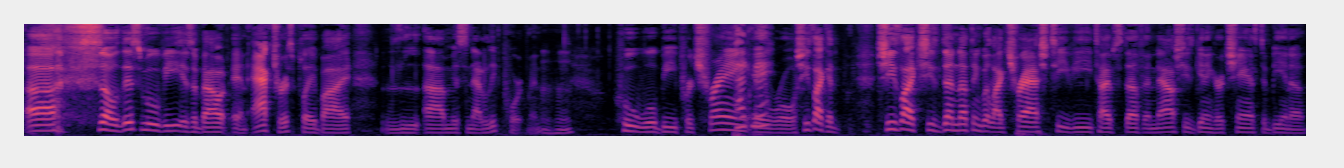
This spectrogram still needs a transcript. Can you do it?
Uh, so this movie is about an actress played by uh, Miss Natalie Portman, Mm-hmm. who will be portraying a role. She's like a, she's like she's done nothing but like trash TV type stuff, and now she's getting her chance to be in a,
